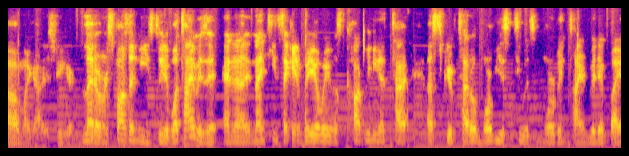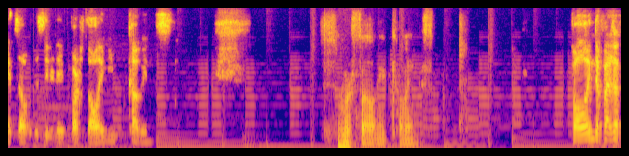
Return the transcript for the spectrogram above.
Oh my god, it's right here. Leto in response to news tweeted, "What time is it?" And a 19 second video where he was caught reading a, ti- a script titled "Morbius 2: It's Morbin Time," written by himself with the pseudonym Bartholomew Cummings. Bartholomew Cummings. Following the fans'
